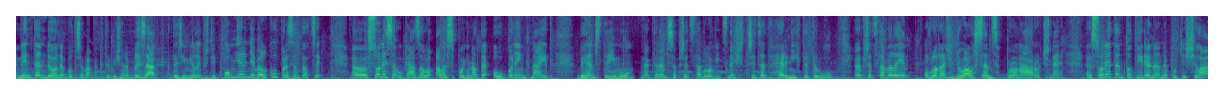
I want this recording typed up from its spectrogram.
Nintendo nebo třeba Activision Blizzard, kteří měli vždy poměrně velkou prezentaci. Eh, Sony se ukázalo alespoň na té Opening Night během streamu, na kterém se představilo víc než 30 herních titulů, eh, představili ovladač DualSense pro náročné. Eh, Sony tento týden nepotěšila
